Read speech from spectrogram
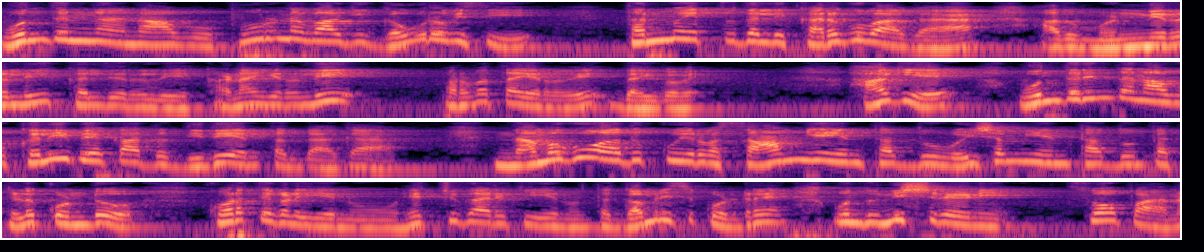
ಒಂದನ್ನ ನಾವು ಪೂರ್ಣವಾಗಿ ಗೌರವಿಸಿ ತನ್ಮಯತ್ವದಲ್ಲಿ ಕರಗುವಾಗ ಅದು ಮಣ್ಣಿರಲಿ, ಕಲ್ಲಿರಲಿ, ಕಣ ಇರಲಿ, ಪರ್ವತ ಇರಲಿ, ದೈವವೇ. ಹಾಗೆ ಒಂದರಿಂದ ನಾವು ಕಲಿಬೇಕಾದದ್ದು ಇದೆ ಅಂತಂದಾಗ ನಮಗೂ ಅದಕ್ಕೂ ಇರುವ ಸಾಮ್ಯ ಎಂಥದ್ದು, ವೈಷಮ್ಯ ಎಂಥದ್ದು ಅಂತ ತಿಳ್ಕೊಂಡು ಕೊರತೆಗಳು ಏನು, ಹೆಚ್ಚುಗಾರಿಕೆ ಏನು ಅಂತ ಗಮನಿಸಿಕೊಂಡ್ರೆ ಒಂದು ನಿಶ್ರೇಣಿ ಸೋಪಾನ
